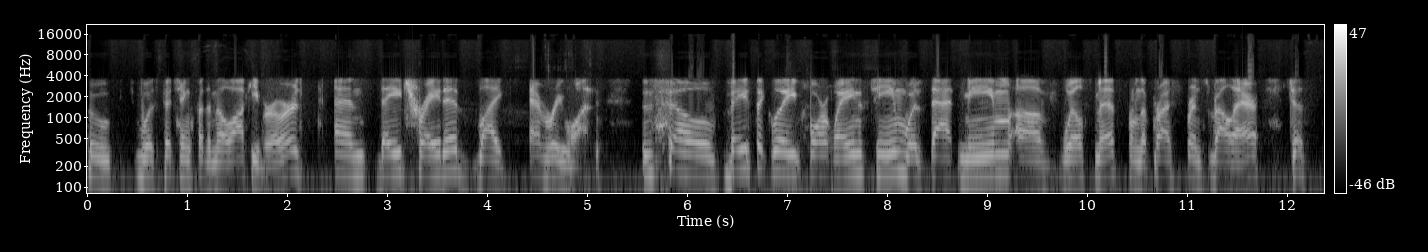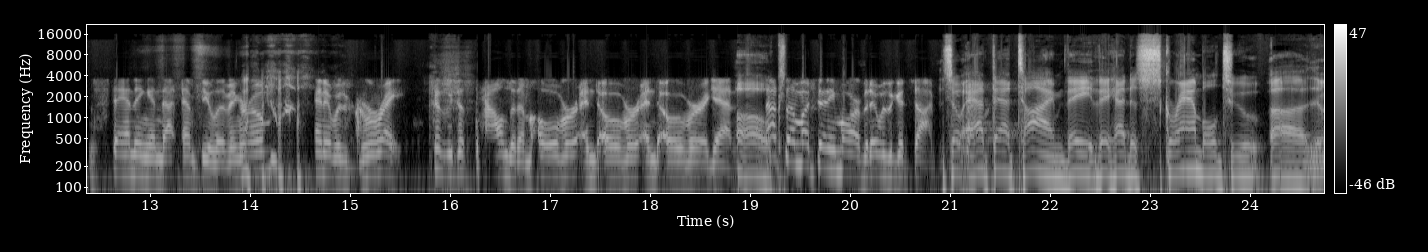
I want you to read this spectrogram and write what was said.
who was pitching for the Milwaukee Brewers, and they traded like everyone. So basically, Fort Wayne's team was that meme of Will Smith from the Fresh Prince of Bel Air just standing in that empty living room, and it was great because we just pounded him over and over and over again. Oh. Not so much anymore, but it was a good time. So at that time, they, they had to scramble to uh,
